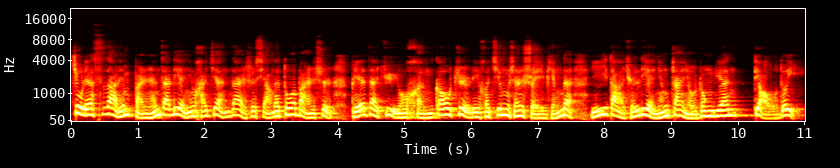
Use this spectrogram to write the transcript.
就连斯大林本人在列宁还健在时想的，多半是别在具有很高智力和精神水平的一大群列宁战友中间掉队。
